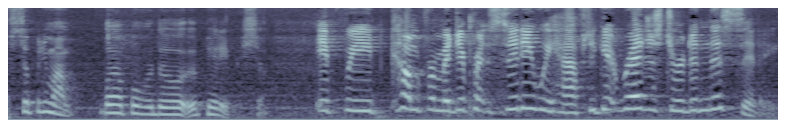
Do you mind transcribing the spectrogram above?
все понимаем по поводу переписи. If we come from a different city, we have to get registered in this city.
